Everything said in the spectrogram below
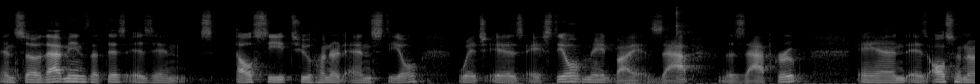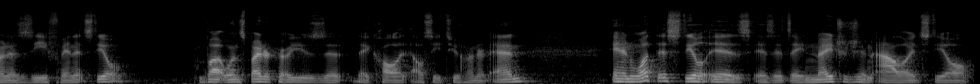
And so that means that this is in LC200N steel, which is a steel made by Zapp, the Zapp group, and is also known as Z-Finite steel. But when Spyderco uses it, they call it LC200N. And what this steel is, is it's a nitrogen alloyed steel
